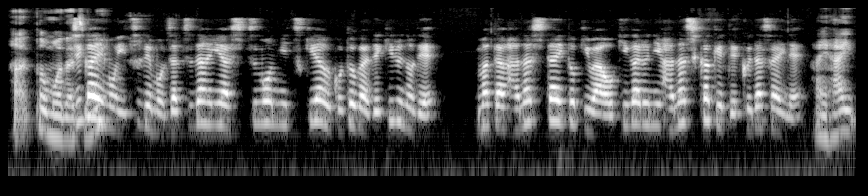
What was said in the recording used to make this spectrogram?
友達、ね、次回もいつでも雑談や質問に付き合うことができるので、また話したいときはお気軽に話しかけてくださいね。はいはい。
